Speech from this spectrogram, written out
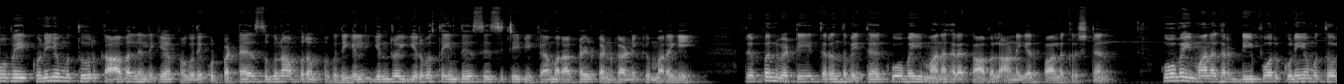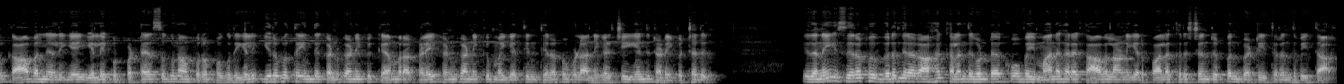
கோவை குனியமுத்தூர் காவல் நிலைய பகுதிக்குட்பட்ட சுகுணாபுரம் பகுதியில் இன்று இருபத்தைந்து சிசிடிவி கேமராக்கள் கண்காணிக்கும் அறையை ரிப்பன் வெட்டி திறந்து வைத்த கோவை மாநகர காவல் ஆணையர் பாலகிருஷ்ணன். கோவை மாநகர் டி ஃபோர் குனியமுத்தூர் காவல் நிலைய எல்லைக்குட்பட்ட சுகுணாபுரம் பகுதியில் இருபத்தைந்து கண்காணிப்பு கேமராக்களை கண்காணிக்கும் மையத்தின் திறப்பு விழா நிகழ்ச்சி இன்று நடைபெற்றது. இதனை சிறப்பு விருந்தினராக கலந்து கொண்ட கோவை மாநகர காவல் ஆணையர் பாலகிருஷ்ணன் ரிப்பன் வெட்டி திறந்து வைத்தார்.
